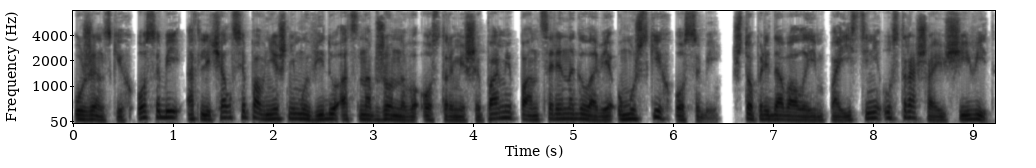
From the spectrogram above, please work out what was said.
у женских особей отличался по внешнему виду от снабженного острыми шипами панциря на голове у мужских особей, что придавало им поистине устрашающий вид.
